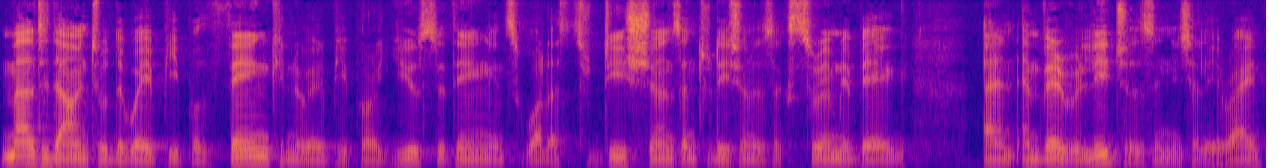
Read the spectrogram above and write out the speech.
melted down into the way people think, and the way people are used to think. It's what as traditions, and tradition is extremely big and, and very religious in Italy, right?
